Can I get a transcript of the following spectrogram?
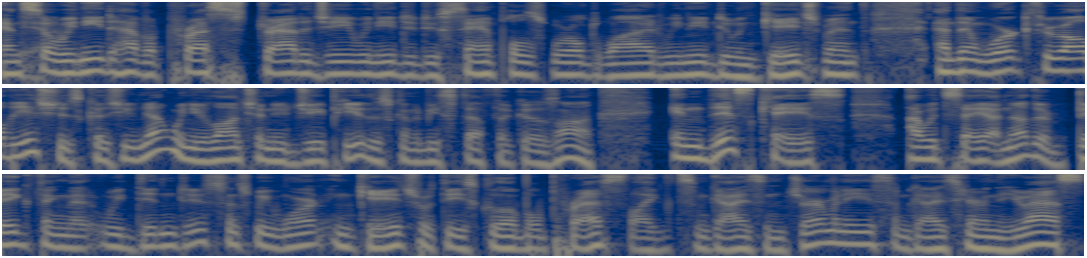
And yeah. so we need to have a press strategy. We need to do samples worldwide. We need to do engagement and then work through all the issues because you know when you launch a new GPU, there's going to be stuff that goes on. In this case, I would say another big thing that we didn't do since we weren't engaged with these global press, like some guys in Germany, some guys here in the US,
